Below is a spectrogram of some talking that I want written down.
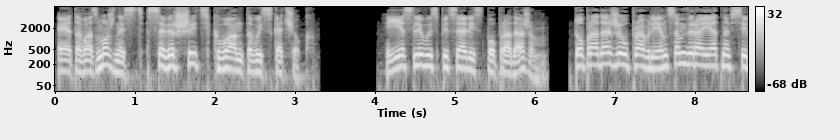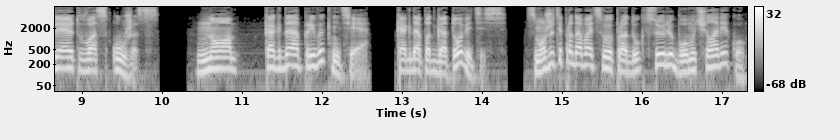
Это возможность совершить квантовый скачок. Если вы специалист по продажам, то продажи управленцам, вероятно, вселяют в вас ужас. Но когда привыкнете, когда подготовитесь, сможете продавать свою продукцию любому человеку.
